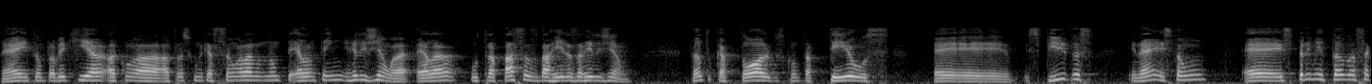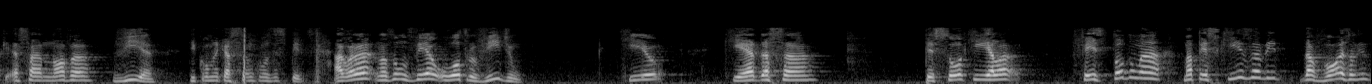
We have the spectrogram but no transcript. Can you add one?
Né? Então, para ver que a, a, a, transcomunicação ela não, ela não tem religião, ela, ela, ultrapassa as barreiras da religião. Tanto católicos quanto ateus, é, espíritas, né, estão é, experimentando essa, essa nova via de comunicação com os espíritos. Agora, nós vamos ver o outro vídeo, que, eu, que é dessa pessoa que ela fez toda uma, uma pesquisa da voz ali,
